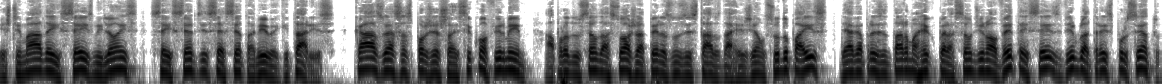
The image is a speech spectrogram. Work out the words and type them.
estimada em 6 milhões 660 mil hectares. Caso essas projeções se confirmem, a produção da soja apenas nos estados da região sul do país deve apresentar uma recuperação de 96,3%,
